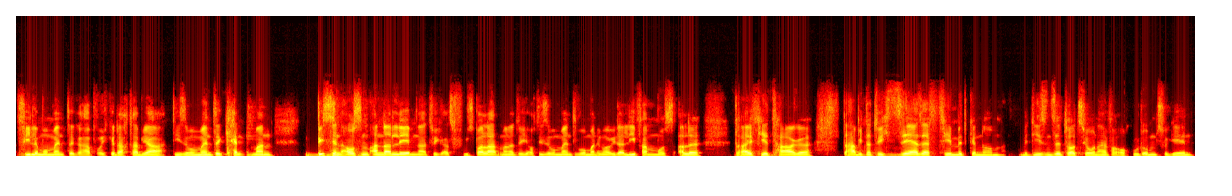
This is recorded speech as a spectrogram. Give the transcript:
viele Momente gehabt, wo ich gedacht habe, ja, diese Momente kennt man ein bisschen aus dem anderen Leben. Natürlich als Fußballer hat man natürlich auch diese Momente, wo man immer wieder liefern muss, alle drei, vier Tage. Da habe ich natürlich sehr, sehr viel mitgenommen, mit diesen Situationen einfach auch gut umzugehen.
